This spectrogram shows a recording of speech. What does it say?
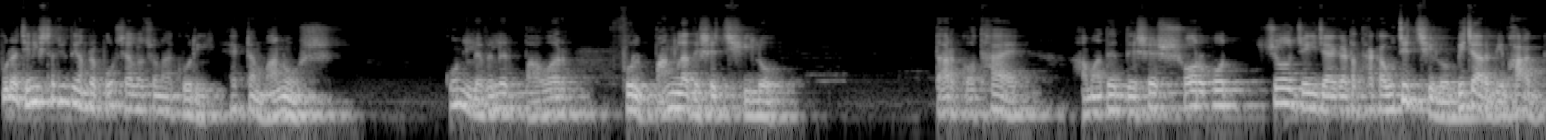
পুরো জিনিসটা যদি আমরা পর্যালোচনা করি, একটা মানুষ কোন লেভেলের পাওয়ারফুল বাংলাদেশে ছিল তার কথায় আমাদের দেশের সর্বোচ্চ যেই জায়গাটা থাকা উচিত ছিল, বিচার বিভাগ,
